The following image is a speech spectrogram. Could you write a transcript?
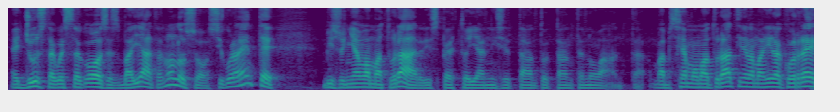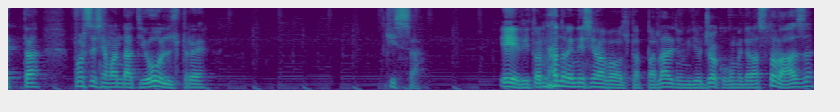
È giusta questa cosa? È sbagliata? Non lo so. Sicuramente bisognava maturare rispetto agli anni 70, 80 e 90. Ma siamo maturati nella maniera corretta? Forse siamo andati oltre? Chissà. E ritornando l'ennesima volta a parlare di un videogioco come The Last of Us,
